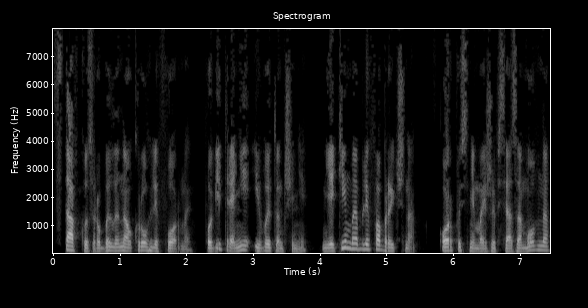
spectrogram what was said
ставку зробили на округлі форми, повітряні і витончені, м'які меблі фабрична корпусні майже вся замовна.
